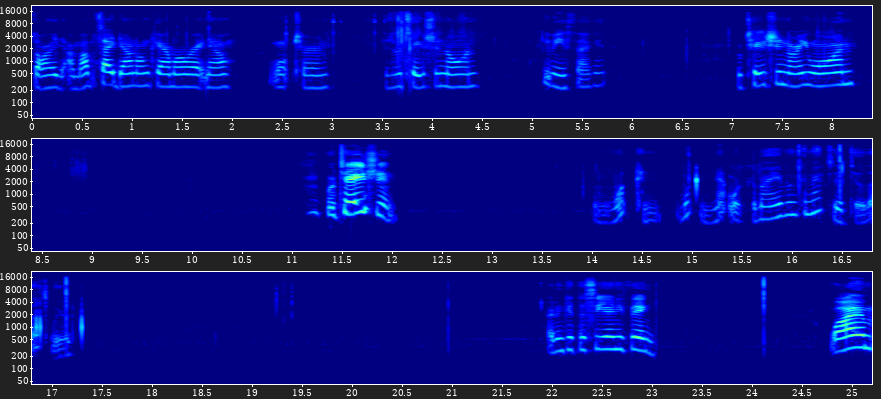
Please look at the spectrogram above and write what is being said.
Sorry, I'm upside down on camera right now. Won't turn. Is rotation on? Give me a second. Rotation, are you on? Rotation. What can what network am I even connected to? That's weird. I didn't get to see anything. Why am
